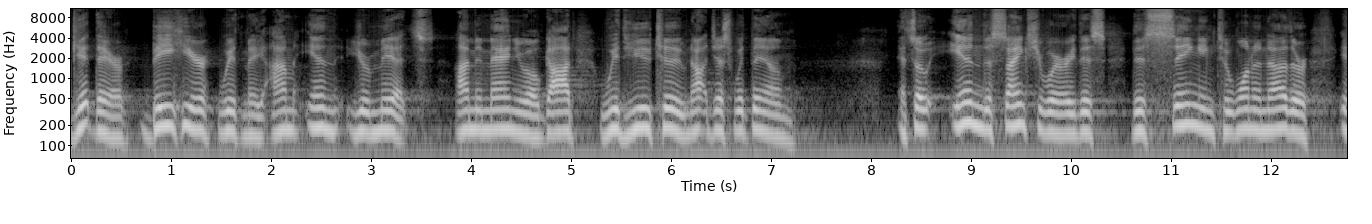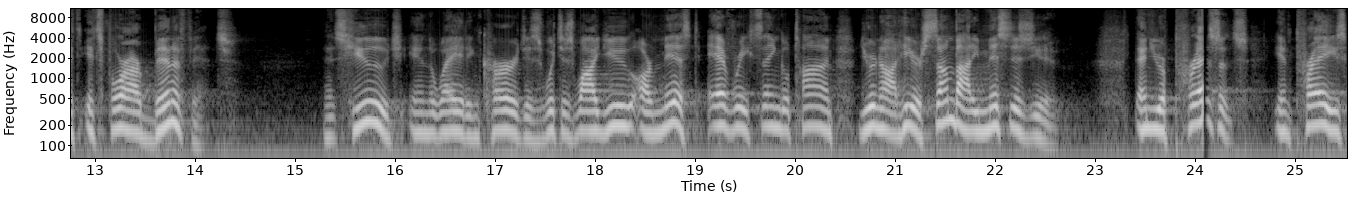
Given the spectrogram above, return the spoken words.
Get there. Be here with me. I'm in your midst. I'm Emmanuel, God with you too, not just with them. And so in the sanctuary, this, this singing to one another, it, it's for our benefit. And it's huge in the way it encourages, which is why you are missed every single time you're not here. Somebody misses you. And your presence in praise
